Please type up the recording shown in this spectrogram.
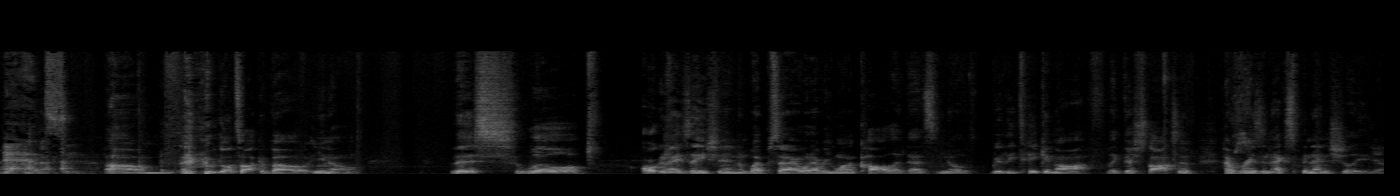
And um, we're going to talk about, you know, this little organization, website, whatever you want to call it, that's, you know, really taken off. Like their stocks have, have risen exponentially Yeah.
